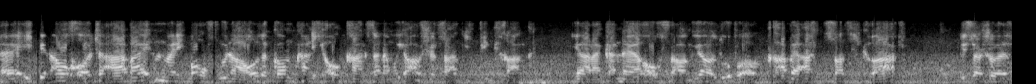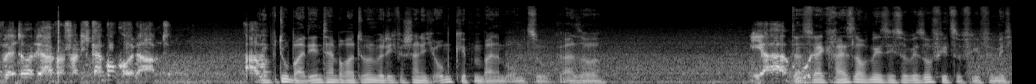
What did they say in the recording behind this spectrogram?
Äh, Ich bin auch heute arbeiten. Wenn ich morgen früh nach Hause komme, kann ich auch krank sein. Dann muss ich auch schon sagen, ich bin krank. Ja, dann kann der ja auch sagen, ja super, haben wir 28 Grad, ist ja schönes Wetter, der hat wahrscheinlich keinen Bock heute Abend. Aber Aber du, bei den Temperaturen würde ich wahrscheinlich umkippen bei einem Umzug. Also, ja, das gut. wäre kreislaufmäßig sowieso viel zu viel für mich.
